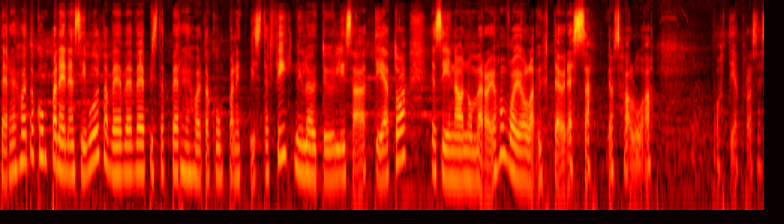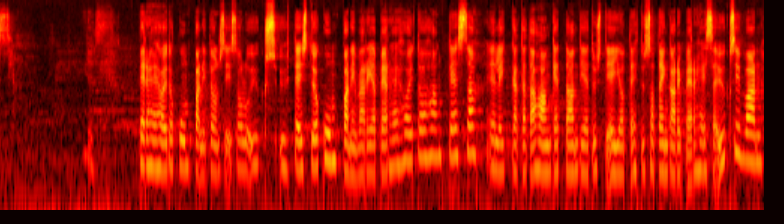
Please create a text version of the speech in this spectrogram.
perhehoitokumppaneiden sivuilta www.perhehoitokumppanit.fi niin löytyy lisää tietoa ja siinä on numero, johon voi olla yhteydessä, jos haluaa pohtia prosessia. Yes. Perhehoitokumppanit on siis ollut yksi yhteistyökumppani Väriä perhehoitoa-hankkeessa, eli tätä hanketta on tietysti ei ole tehty sateenkaariperheissä yksin, vaan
